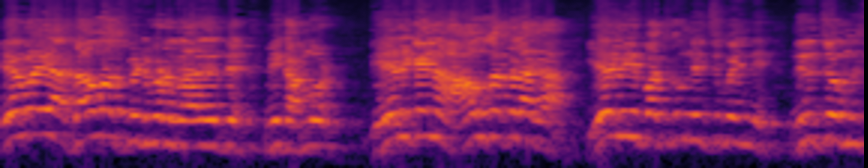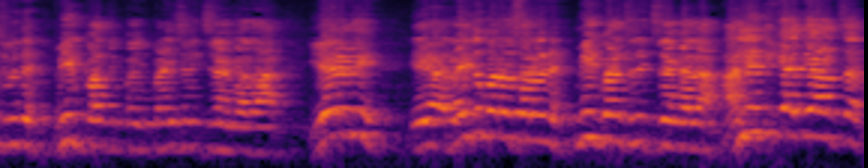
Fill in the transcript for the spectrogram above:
ఏమయ్యా దావోస్ పెట్టుబడి రాలేదంటే మీకు అమ్మఒడి దేనికైనా ఆవుగతలాగా ఏమి ఈ పథకం నిలిచిపోయింది? నిరుద్యోగం నిలిచిపోయింది మీకు పెన్షన్ ఇచ్చినాం కదా. ఏమి రైతు భరోసా మీకు పెన్షన్ ఇచ్చినాం కదా. అన్నిటికీ అదే ఆన్సర్.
